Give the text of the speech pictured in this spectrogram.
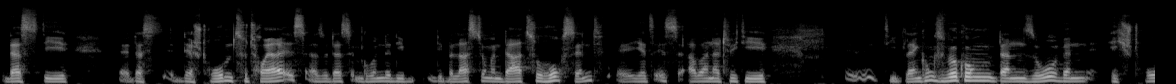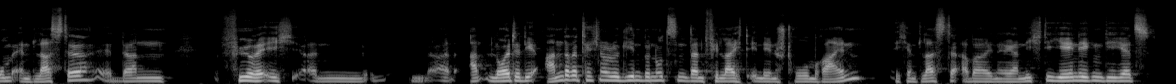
dass die äh, dass der Strom zu teuer ist, also dass im Grunde die, die Belastungen da zu hoch sind. Äh, jetzt ist aber natürlich die, die Lenkungswirkung dann so, wenn ich Strom entlaste, dann führe ich an Leute, die andere Technologien benutzen, dann vielleicht in den Strom rein. Ich entlaste aber ja nicht diejenigen, die jetzt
